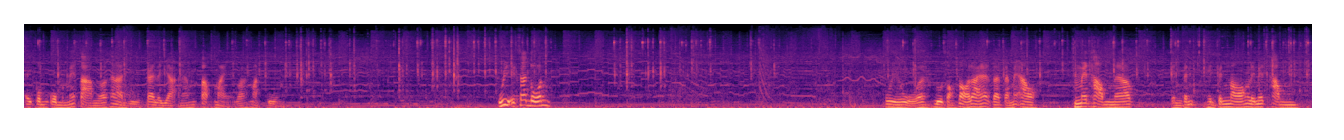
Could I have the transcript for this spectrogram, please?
ไอ้กลมๆมันไม่ตามเลยวขนาดอยู่ใกล้ระยะนะมันปรับใหม่วะหมัดกูนอุ้ยเอ็กซ์โดน อุ้ยโหดูสองต่อได้แต่แต่ไม่เอา ไม่ทำนะครับ เห็นเป็นเห็นเป็นน้องเลยไม่ทำ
